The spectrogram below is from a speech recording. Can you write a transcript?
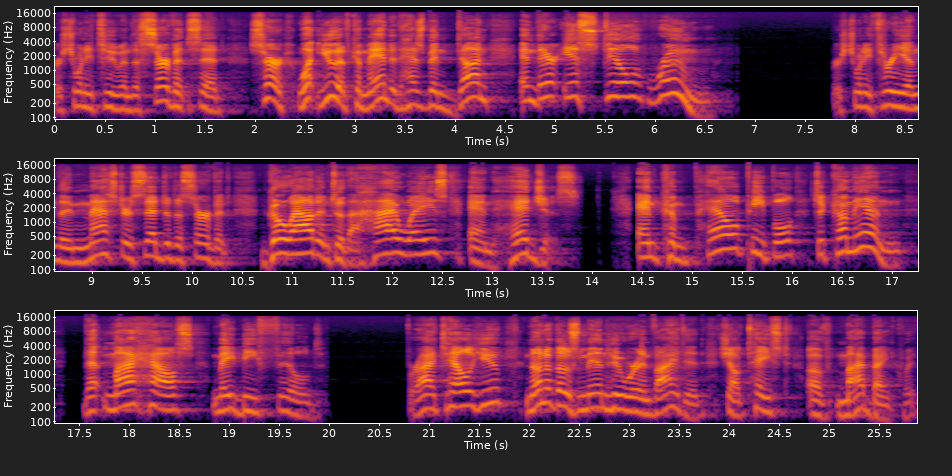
Verse 22 And the servant said, Sir, what you have commanded has been done, and there is still room. Verse 23 And the master said to the servant, Go out into the highways and hedges and compel people to come in, that my house may be filled. For I tell you, none of those men who were invited shall taste of my banquet.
